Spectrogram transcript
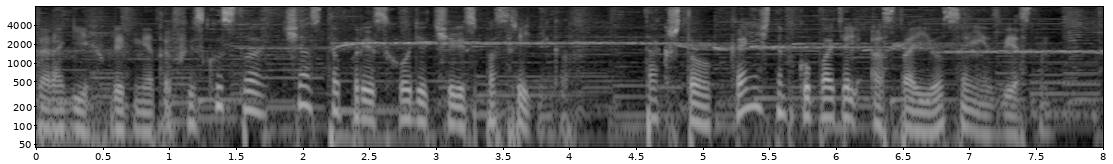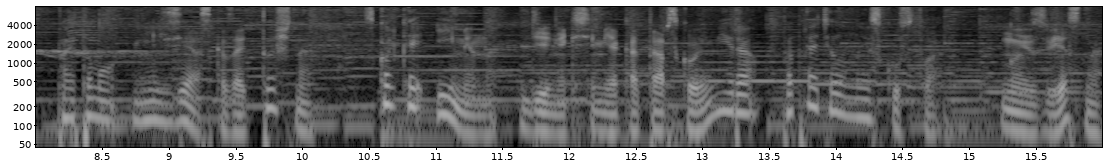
дорогих предметов искусства часто происходит через посредников, так что конечный покупатель остается неизвестным. Поэтому нельзя сказать точно, сколько именно денег семья катарского мира потратила на искусство, но известно,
